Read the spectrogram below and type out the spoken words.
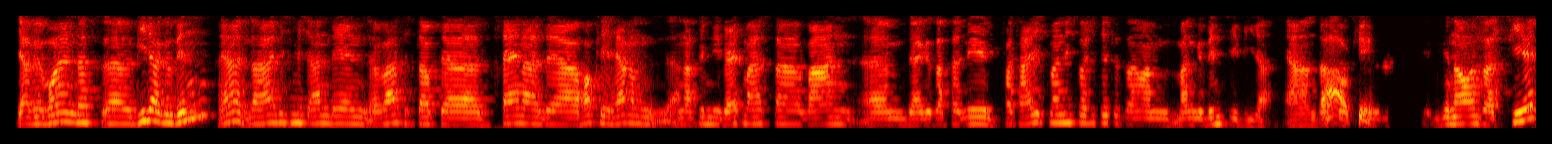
Ja, wir wollen das äh, wieder gewinnen. Ja, da halte ich mich an den, äh, was, ich glaube, der Trainer der Hockeyherren, nachdem die Weltmeister waren, ähm, der gesagt hat, nee, verteidigt man nicht solche Titel, sondern man, man gewinnt sie wieder. Ja, und das ah, okay. ist äh, genau unser Ziel.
